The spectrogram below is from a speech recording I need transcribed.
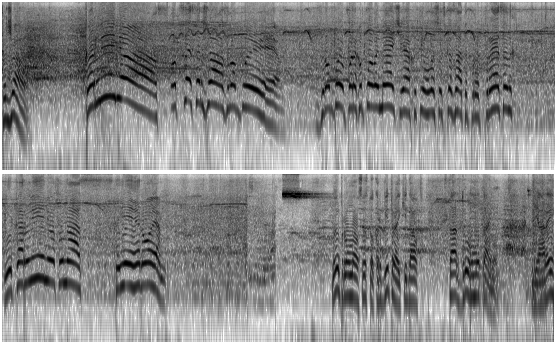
Сержао. Карлініос! Оце Сержао зробив! Зробив перехопили м'яч. Я хотів лише сказати про пресинг. І Карлініус у нас стає героєм. Ну і пролунав свисток арбітра, який дав старт другому тайму. Ярий.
